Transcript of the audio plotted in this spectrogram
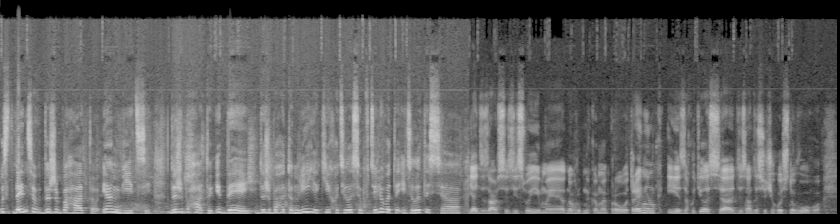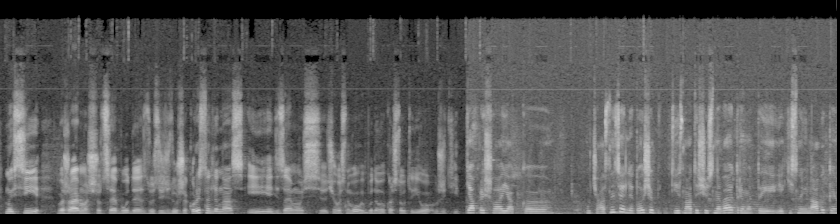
у студентів дуже багато і амбіцій, дуже багато ідей, дуже багато мрій, які хотілося б втілювати і ділитися Я дізнався зі своїми одногрупниками про тренінг і захотілося дізнатися чогось нового. Ми всі вважаємо, що це буде зустріч дуже корисна для нас, і дізнаємось чогось нового і будемо використовувати його в житті. Я прийшла як е, учасниця для того, щоб дізнати щось нове, отримати якісь нові навики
